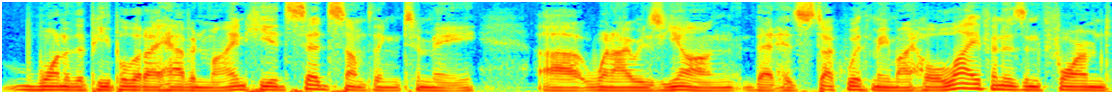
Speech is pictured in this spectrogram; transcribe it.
one of the people that I have in mind, he had said something to me uh, when I was young that has stuck with me my whole life and has informed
